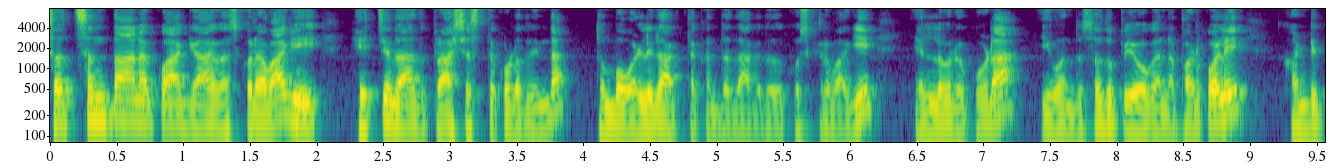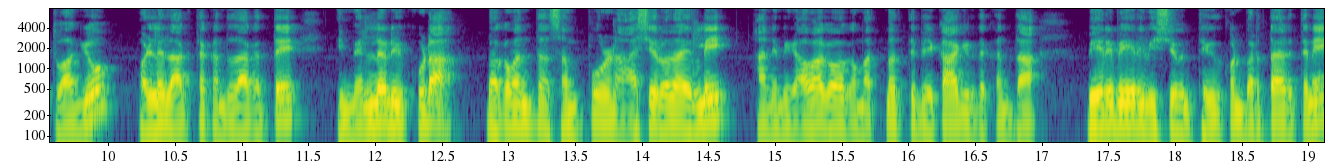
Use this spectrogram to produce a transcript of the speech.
ಸತ್ಸಂತಾನಕ್ಕಾಗಿ, ಆಗೋಸ್ಕರವಾಗಿ ಹೆಚ್ಚಿನದಾದ ಪ್ರಾಶಸ್ತ್ಯ ಕೊಡೋದ್ರಿಂದ ತುಂಬ ಒಳ್ಳೆಯದಾಗ್ತಕ್ಕಂಥದ್ದಾಗೋದಕ್ಕೋಸ್ಕರವಾಗಿ ಎಲ್ಲರೂ ಕೂಡ ಈ ಒಂದು ಸದುಪಯೋಗವನ್ನು ಪಡ್ಕೊಳ್ಳಿ. ಖಂಡಿತವಾಗಿಯೂ ಒಳ್ಳೆಯದಾಗ್ತಕ್ಕಂಥದ್ದಾಗತ್ತೆ ನಿಮ್ಮೆಲ್ಲರಿಗೂ ಕೂಡ ಭಗವಂತನ ಸಂಪೂರ್ಣ ಆಶೀರ್ವಾದ ಇರಲಿ. ನಾನು ನಿಮಗೆ ಅವಾಗವಾಗ ಮತ್ತೆ ಮತ್ತೆ ಬೇಕಾಗಿರ್ತಕ್ಕಂಥ ಬೇರೆ ಬೇರೆ ವಿಷಯವನ್ನು ತೆಗೆದುಕೊಂಡು ಬರ್ತಾ ಇರ್ತೇನೆ.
